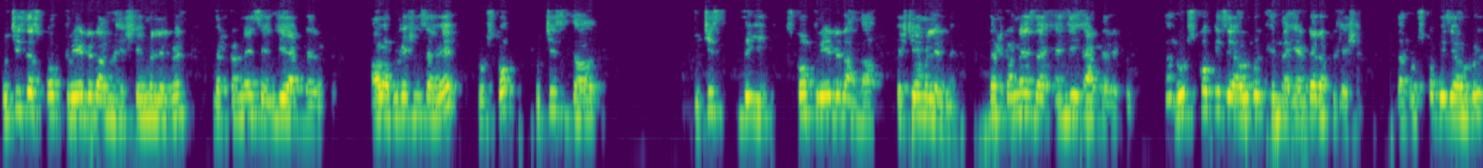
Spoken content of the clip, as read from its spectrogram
which is the scope created on HTML element that contains the ng app directory. All applications have a root scope, which is the which is the scope created on the HTML element that contains the ng app directory. The root scope is available in the entire application. The root scope is available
